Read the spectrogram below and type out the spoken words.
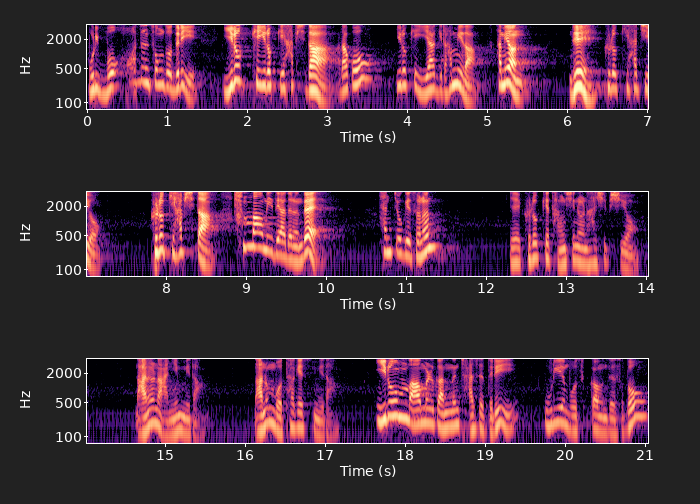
우리 모든 성도들이 이렇게 이렇게 합시다라고 이렇게 이야기를 합니다. 하면 네 그렇게 하지요. 그렇게 합시다. 한 마음이 돼야 되는데 한쪽에서는 예 그렇게 당신은 하십시오. 나는 아닙니다. 나는 못 하겠습니다. 이런 마음을 갖는 자세들이 우리의 모습 가운데서도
